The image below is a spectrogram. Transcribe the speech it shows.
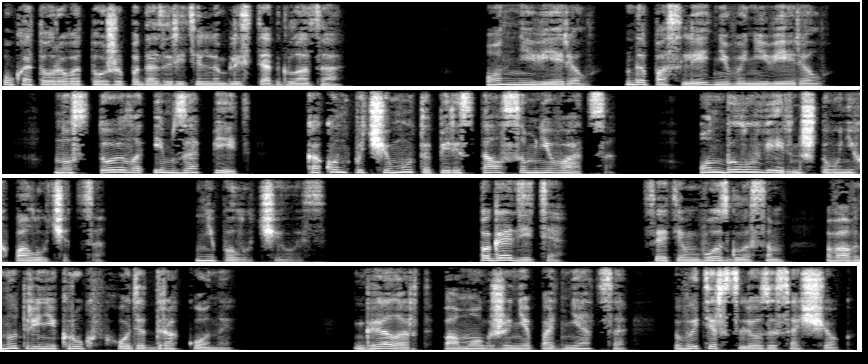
у которого тоже подозрительно блестят глаза. Он не верил, до последнего не верил. Но стоило им запеть, как он почему-то перестал сомневаться. Он был уверен, что у них получится. Не получилось. «Погодите». С этим возгласом во внутренний круг входят драконы. Геллард помог жене подняться, вытер слезы со щек.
